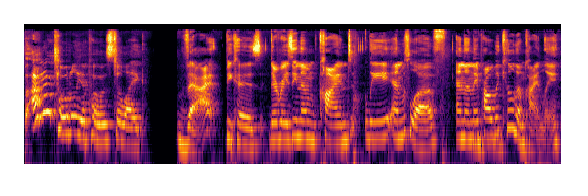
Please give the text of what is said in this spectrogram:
But I'm not totally opposed to like that because they're raising them kindly and with love, and then they probably mm-hmm. kill them kindly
